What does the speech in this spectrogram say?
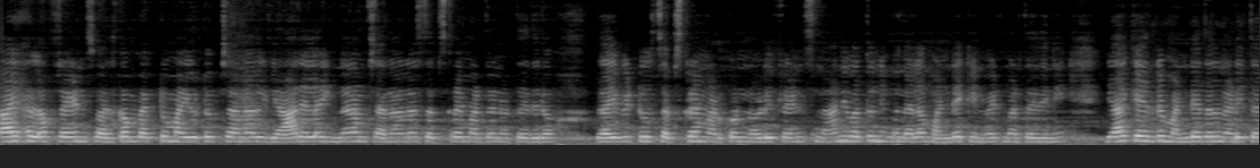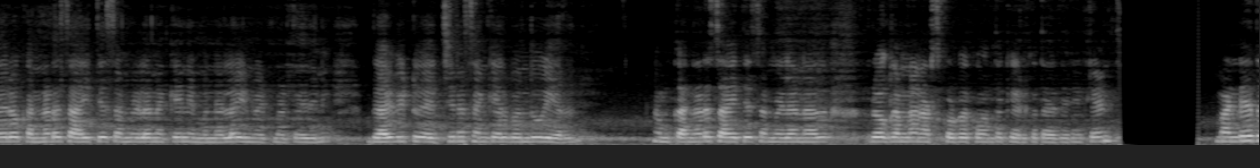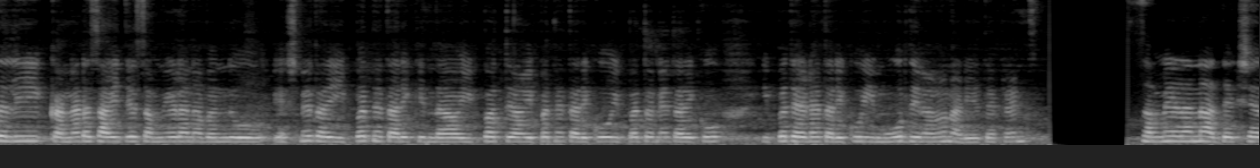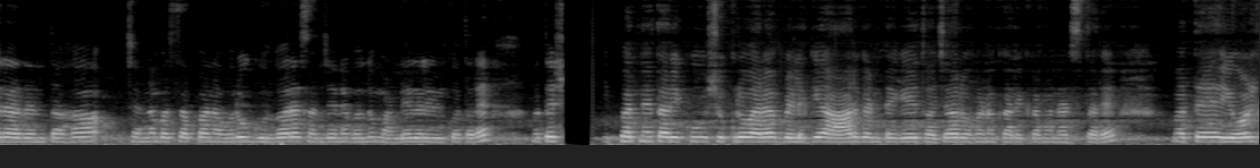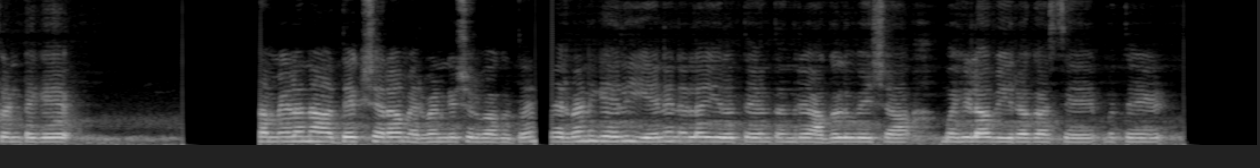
Hi, hello friends, welcome back to my YouTube channel. ಯಾರೆಲ್ಲ ಇನ್ನೂ ನಮ್ಮ ಚಾನಲ್ನ ಸಬ್ಸ್ಕ್ರೈಬ್ ಮಾಡಿದೆ ನೋಡ್ತಾ ಇದ್ದೀರೋ, ದಯವಿಟ್ಟು ಸಬ್ಸ್ಕ್ರೈಬ್ ಮಾಡ್ಕೊಂಡು ನೋಡಿ ಫ್ರೆಂಡ್ಸ್. ನಾನಿವತ್ತು ನಿಮ್ಮನ್ನೆಲ್ಲ ಮಂಡ್ಯಕ್ಕೆ ಇನ್ವೈಟ್ ಮಾಡ್ತಾ ಇದ್ದೀನಿ. ಯಾಕೆ ಅಂದರೆ ಮಂಡ್ಯದಲ್ಲಿ ನಡೀತಾ ಇರೋ ಕನ್ನಡ ಸಾಹಿತ್ಯ ಸಮ್ಮೇಳನಕ್ಕೆ ನಿಮ್ಮನ್ನೆಲ್ಲ ಇನ್ವೈಟ್ ಮಾಡ್ತಾ ಇದ್ದೀನಿ. ದಯವಿಟ್ಟು ಹೆಚ್ಚಿನ ಸಂಖ್ಯೆಯಲ್ಲಿ ಬಂದು ಎಲ್, ನಮ್ಮ ಕನ್ನಡ ಸಾಹಿತ್ಯ ಸಮ್ಮೇಳನ ಪ್ರೋಗ್ರಾಮ್ನ ನಡೆಸ್ಕೊಡ್ಬೇಕು ಅಂತ ಕೇಳ್ಕೊತಾ ಇದ್ದೀನಿ. ಫ್ರೆಂಡ್ಸ್ ಮಂಡ್ಯದಲ್ಲಿ ಕನ್ನಡ ಸಾಹಿತ್ಯ ಸಮ್ಮೇಳನ ಬಂದು ಎಷ್ಟನೇ ತಾರಿ ಇಪ್ಪತ್ತನೇ ತಾರೀಕಿಂದ ಇಪ್ಪತ್ತ, ಇಪ್ಪತ್ತನೇ ತಾರೀಕು, ಇಪ್ಪತ್ತೊಂದನೇ ತಾರೀಕು, ಇಪ್ಪತ್ತೆರಡನೇ ತಾರೀಕು ಈ ಮೂರು ದಿನವೂ ನಡೆಯುತ್ತೆ ಫ್ರೆಂಡ್ಸ್ ಸಮ್ಮೇಳನ ಅಧ್ಯಕ್ಷರಾದಂತಹ ಚನ್ನಬಸಪ್ಪನವರು ಗುರುವಾರ ಸಂಜೆನೇ ಬಂದು ಮಂಡ್ಯದಲ್ಲಿ ಇಳ್ಕೋತಾರೆ. ಮತ್ತು ಇಪ್ಪತ್ತನೇ ತಾರೀಕು ಶುಕ್ರವಾರ ಬೆಳಗ್ಗೆ ಆರು ಗಂಟೆಗೆ ಧ್ವಜಾರೋಹಣ ಕಾರ್ಯಕ್ರಮ ನಡೆಸ್ತಾರೆ. ಮತ್ತು ಏಳು ಗಂಟೆಗೆ ಸಮ್ಮೇಳನ ಅಧ್ಯಕ್ಷರ ಮೆರವಣಿಗೆ ಶುರುವಾಗುತ್ತೆ. ಮೆರವಣಿಗೆಯಲ್ಲಿ ಏನೇನೆಲ್ಲ ಇರುತ್ತೆ ಅಂತಂದರೆ ಹಗಲು ವೇಷ, ಮಹಿಳಾ ವೀರಗಾಸೆ, ಮತ್ತೆ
